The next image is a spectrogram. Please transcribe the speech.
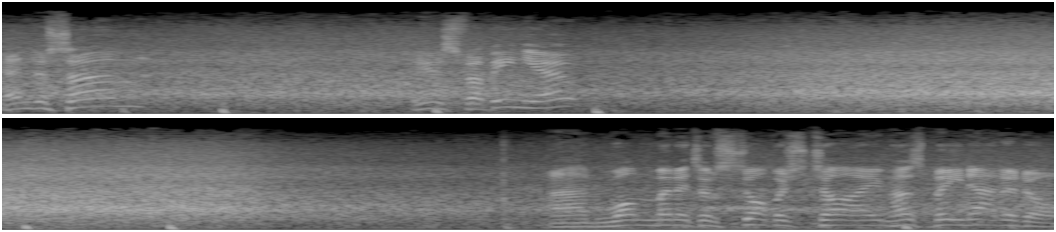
Henderson. Here's Fabinho. And one minute of stoppage time has been added on.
